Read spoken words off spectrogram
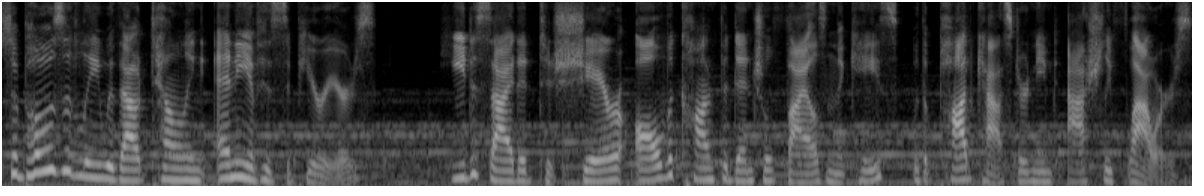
Supposedly without telling any of his superiors, he decided to share all the confidential files in the case with a podcaster named Ashley Flowers,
